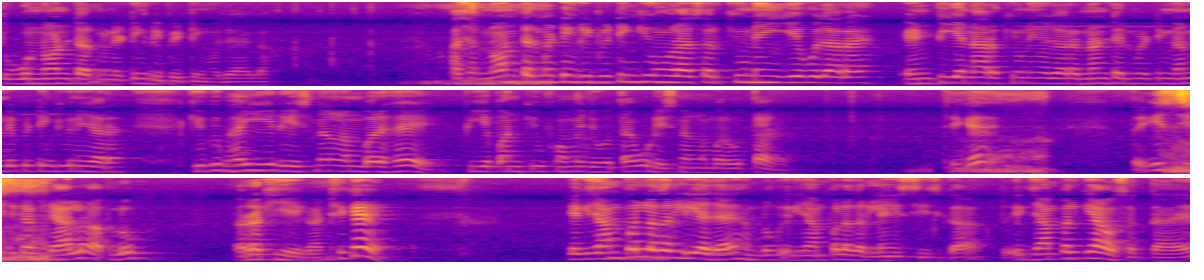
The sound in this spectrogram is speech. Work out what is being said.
तो वो नॉन टर्मिनेटिंग रिपीटिंग हो जाएगा। अच्छा नॉन टर्मिनेटिंग रिपीटिंग क्यों हो रहा है सर? क्यों नहीं ये हो जा रहा है? एन टी एन आर क्यों नहीं हो जा रहा है? नॉन टर्मिनेटिंग नॉन रिपीटिंग क्यों नहीं जा रहा है? क्योंकि भाई ये रेशनल नंबर है। पी अपन क्यू फॉर्म में जो होता है वो रेशनल नंबर होता है। ठीक है? तो इस चीज़ का ख्याल आप लोग रखिएगा। ठीक है? एग्ज़ाम्पल अगर लिया जाए, हम लोग एग्ज़ाम्पल अगर लें इस चीज़ का तो एग्ज़ाम्पल क्या हो सकता है?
